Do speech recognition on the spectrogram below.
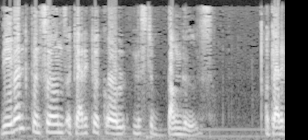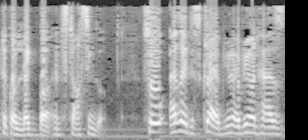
The event concerns a character called Mr. Bungles, a character called Legba and Starsinger. So as I described, you know, everyone has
